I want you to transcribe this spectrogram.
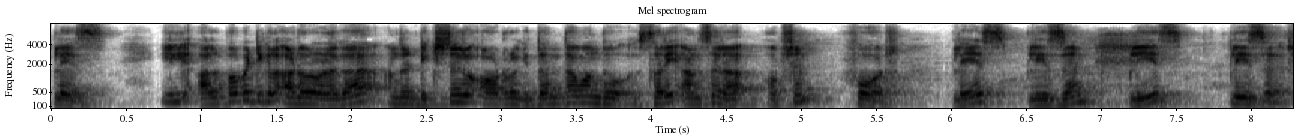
place ಇಲ್ಲಿ ಅಲ್ಪಬೆಟಿಕಲ್ ಆರ್ಡರ್ ಒಳಗೆ ಅಂದರೆ ಡಿಕ್ಷನರಿ ಆರ್ಡರ್ ಇದ್ದಂಥ ಒಂದು ಸರಿ answer option four place pleasant please pleasure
